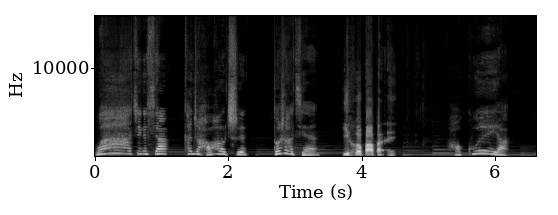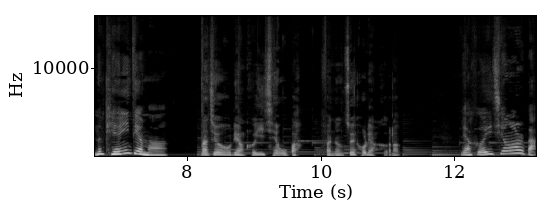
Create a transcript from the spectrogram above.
哇，这个虾看着好好吃，多少钱？一盒八百，好贵呀！能便宜点吗？那就两盒一千五吧，反正最后两盒了。两盒一千二吧，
